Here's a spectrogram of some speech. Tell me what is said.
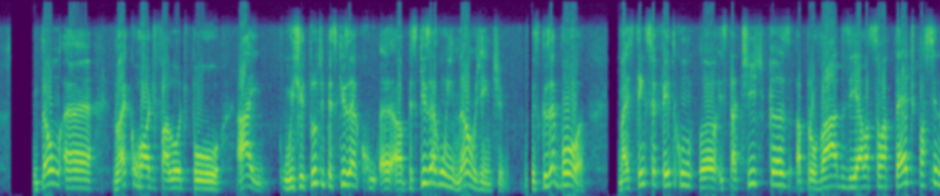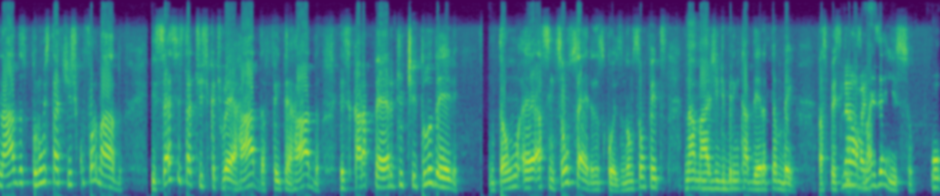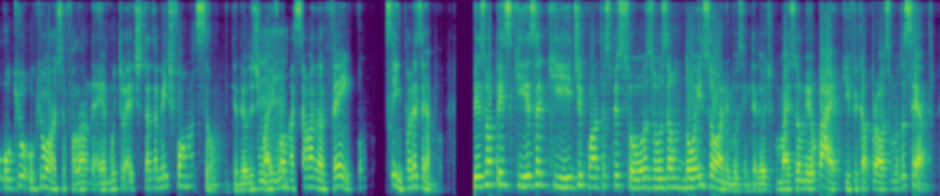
Então, é, não é que o Rod falou, tipo, ai, o Instituto de Pesquisa, é, é, a pesquisa é ruim. Não, gente, a pesquisa é boa. Mas tem que ser feita com uh, estatísticas aprovadas e elas são até, tipo, assinadas por um estatístico formado. E se essa estatística tiver errada, feita errada, esse cara perde o título dele. Então, é assim, são sérias as coisas, não são feitas na margem de brincadeira também. As pesquisas, não, mas, mas, é isso. O, o, que, o, o que o Rocha falando é muito é de tratamento de formação, entendeu? Do tipo, uhum. a informação ela vem. Sim, por exemplo, fiz uma pesquisa aqui de quantas pessoas usam dois ônibus, entendeu? Tipo, mas no meu bairro, que fica próximo do centro.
